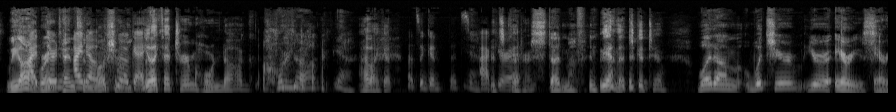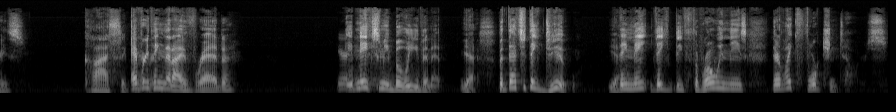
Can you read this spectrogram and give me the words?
We are. I- We're they're- intense I and know. emotional. Okay. You like that term, horn dog? horn dog. Yeah. I like it. That's a good that's Yeah, It's accurate. good, right? Stud muffin. Yeah, that's good too. What um what's your your Aries? Aries. Classic. Everything that I've read, You're it makes me believe in it. Yes. But that's what they do. Yes. They make they they throw in these. They're like fortune tellers.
